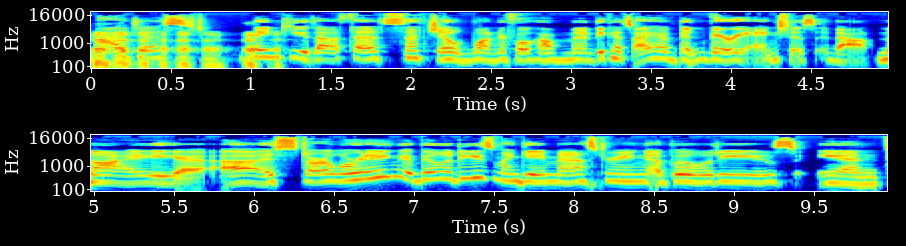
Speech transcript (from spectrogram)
I just thank you. That that's such a wonderful compliment because I have been very anxious about my uh, star lording abilities, my game mastering abilities, and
